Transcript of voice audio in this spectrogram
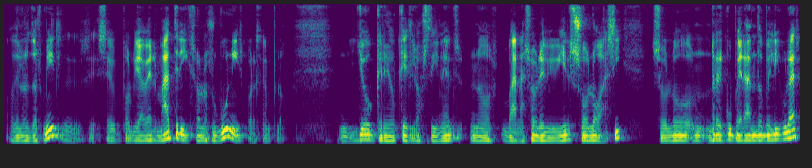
o de, los 2000? Se, se volvió a ver Matrix o los Goonies, por ejemplo. Yo creo que los cines no van a sobrevivir solo así, solo recuperando películas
